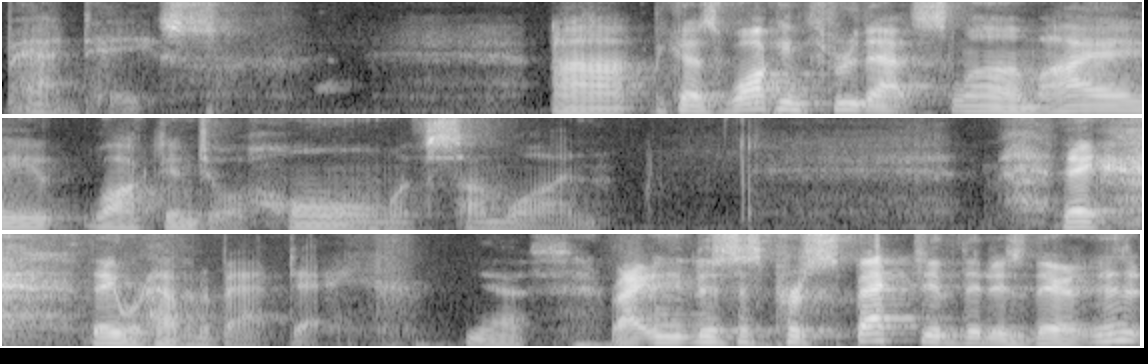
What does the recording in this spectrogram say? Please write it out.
bad days. Uh, because walking through that slum, I walked into a home with someone. They they were having a bad day. Yes. Right. And there's this perspective that is there.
